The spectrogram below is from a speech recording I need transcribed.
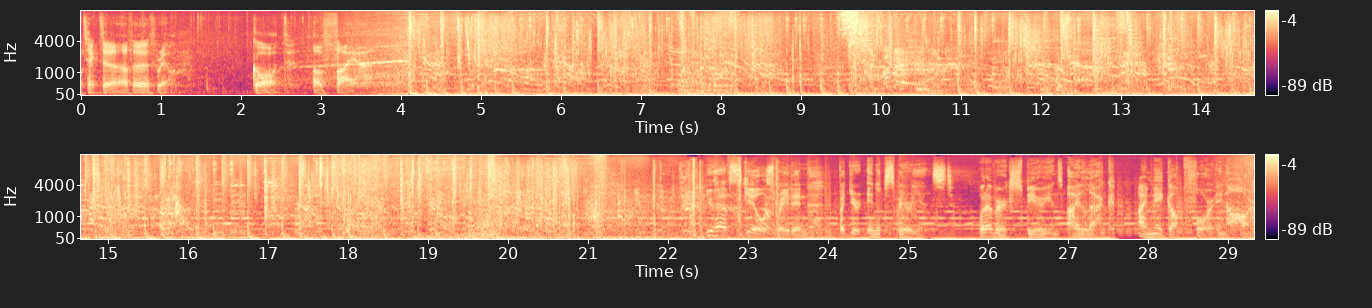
Protector of Earthrealm, god of fire. You have skills, Raiden, but you're inexperienced. Whatever experience I lack, I make up for in heart.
